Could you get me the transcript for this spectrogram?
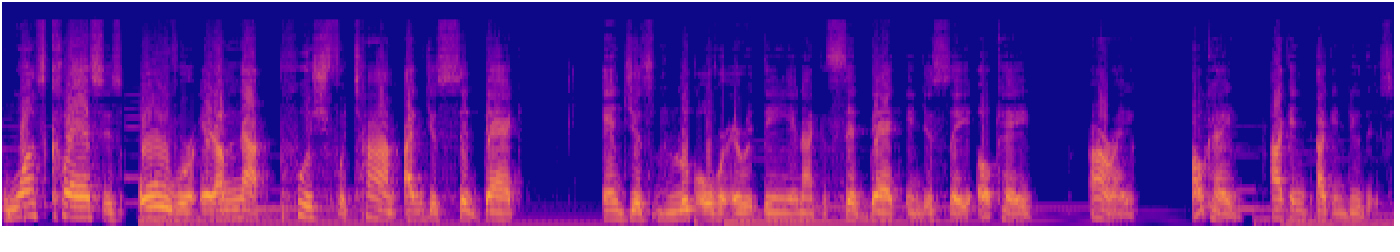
once class is over and I'm not pushed for time, I can just sit back and just look over everything and I can sit back and just say, okay, all right, okay, I can I can do this.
